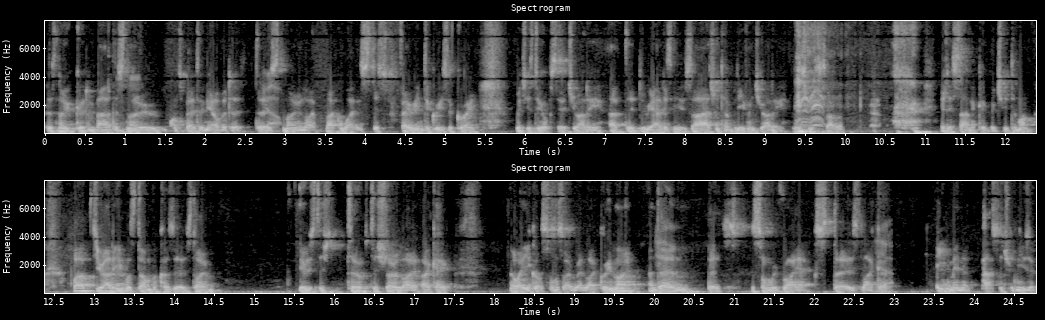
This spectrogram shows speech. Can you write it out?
there's no good and bad. There's no one's better than the other. There's Yeah. no like black and white. There's just varying degrees of grey, which is the opposite of duality. Uh, the, the reality is I actually don't believe in duality, which is uh, it just sounded good, Richard Dumont. But duality was done because it was like it was to, to, to show like okay, oh, you got songs like Red Light, Green Light, and Yeah. then there's a song with Ry X that is like Yeah. a eight minute passage of music.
